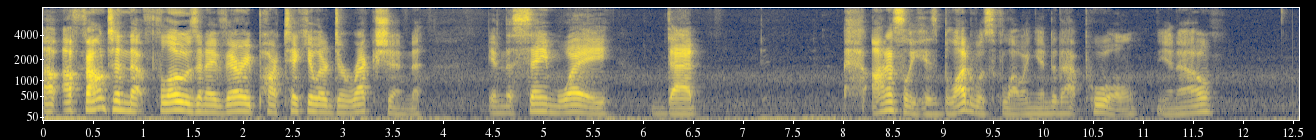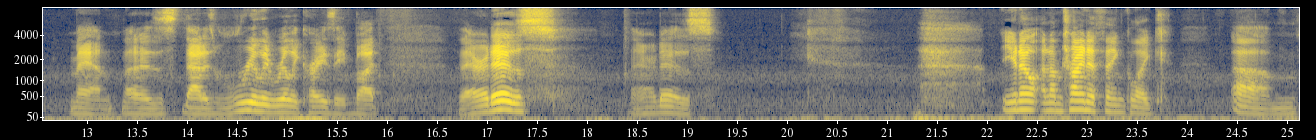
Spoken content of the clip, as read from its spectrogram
a, fountain that flows in a very particular direction in the same way that honestly his blood was flowing into that pool you know? Man that is that is really really crazy but there it is. There it is. You know and i'm trying to think like um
